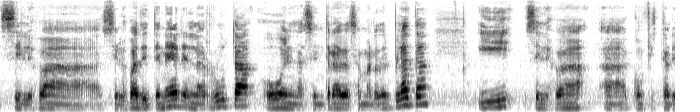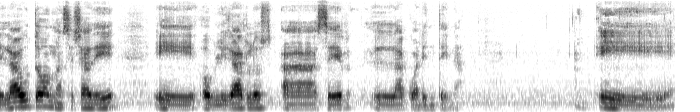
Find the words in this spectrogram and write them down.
se les va, se los va a detener en la ruta o en las entradas a Mar del Plata y se les va a confiscar el auto más allá de eh, obligarlos a hacer la cuarentena. Eh,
